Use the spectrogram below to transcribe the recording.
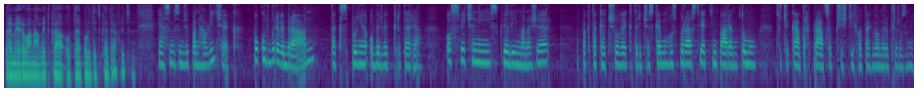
premiérová námitka o té politické trafice. Já si myslím, že pan Havlíček, pokud bude vybrán, tak splňuje obě dvě kritéria. Osvědčený, skvělý manažer a pak také člověk, který českému hospodářství a tím pádem tomu, co čeká trh práce v příštích letech, velmi dobře rozumí.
